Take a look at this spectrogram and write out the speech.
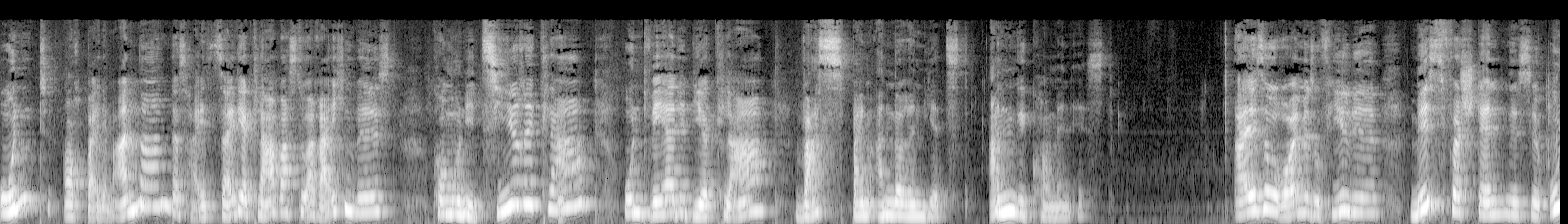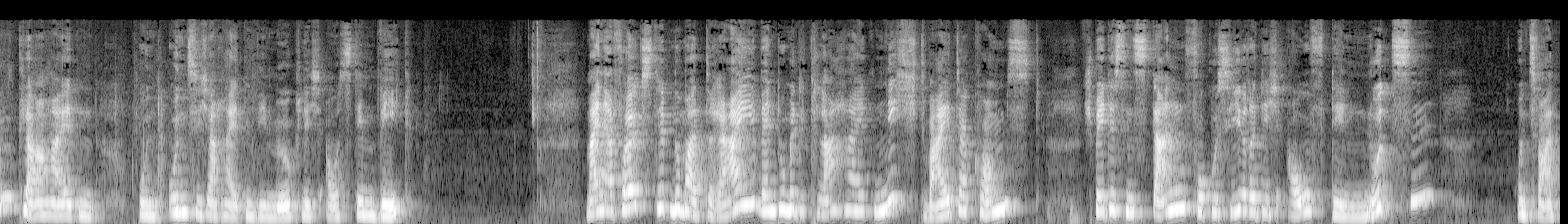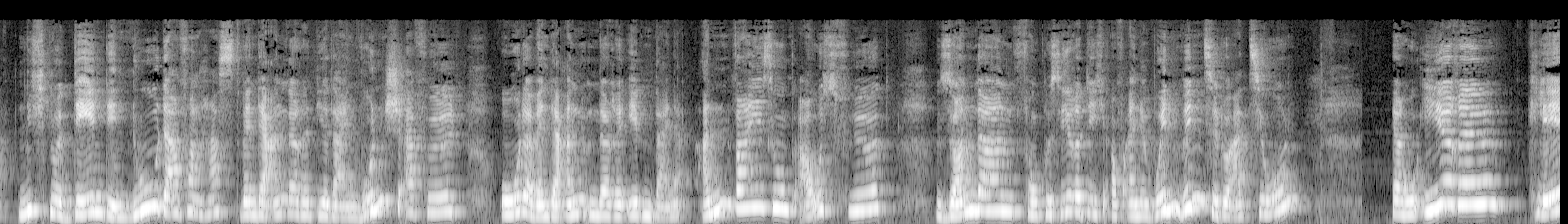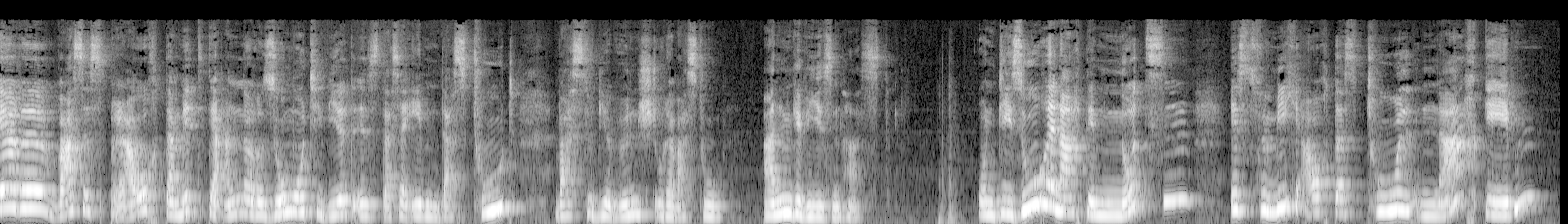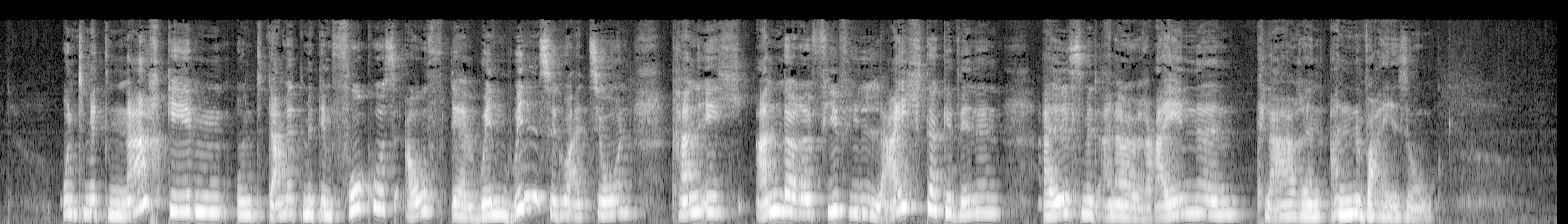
und auch bei dem anderen. Das heißt, sei dir klar, was du erreichen willst, kommuniziere klar und werde dir klar, was beim anderen jetzt angekommen ist. Also räume so viele Missverständnisse, Unklarheiten und Unsicherheiten wie möglich aus dem Weg. Mein Erfolgstipp Nummer drei, wenn du mit Klarheit nicht weiterkommst, spätestens dann fokussiere dich auf den Nutzen und zwar nicht nur den, den du davon hast, wenn der andere dir deinen Wunsch erfüllt oder wenn der andere eben deine Anweisung ausführt, sondern fokussiere dich auf eine Win-Win-Situation. Eruiere, kläre, was es braucht, damit der andere so motiviert ist, dass er eben das tut, was du dir wünschst oder was du angewiesen hast. Und die Suche nach dem Nutzen ist für mich auch das Tool Nachgeben. Und mit Nachgeben und damit mit dem Fokus auf der Win-Win-Situation kann ich andere viel, viel leichter gewinnen als mit einer reinen, klaren Anweisung.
